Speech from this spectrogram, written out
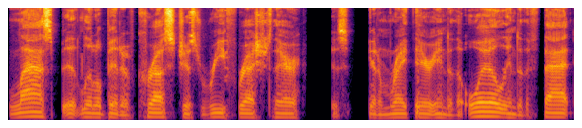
last bit, little bit of crust just refreshed there. Just get them right there into the oil, into the fat,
